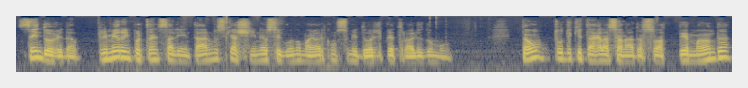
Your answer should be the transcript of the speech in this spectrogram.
Sem dúvida. Primeiro é importante salientarmos que a China é o segundo maior consumidor de petróleo do mundo. Então, tudo que está relacionado à sua demanda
